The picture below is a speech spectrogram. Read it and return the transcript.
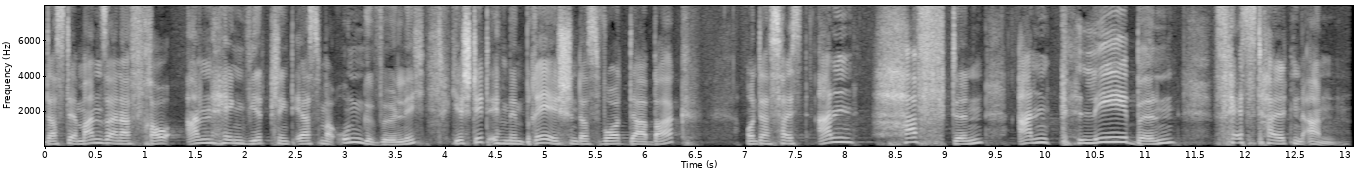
dass der Mann seiner Frau anhängen wird, klingt erstmal ungewöhnlich. Hier steht im Hebräischen das Wort Dabak und das heißt anhaften, ankleben, festhalten an.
